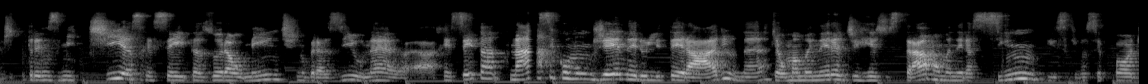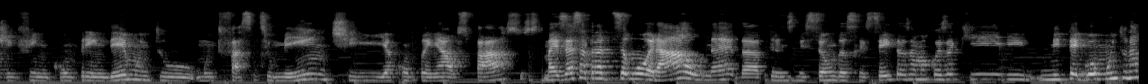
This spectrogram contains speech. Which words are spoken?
de transmitir as receitas oralmente no Brasil, né? A receita nasce como um gênero literário, né? Que é uma maneira de registrar, uma maneira simples que você pode, enfim, compreender muito, muito facilmente e acompanhar os passos. Mas essa tradição oral, né, da transmissão das receitas é uma coisa que me pegou muito na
